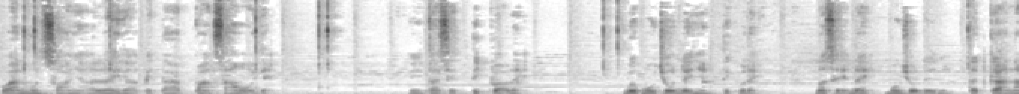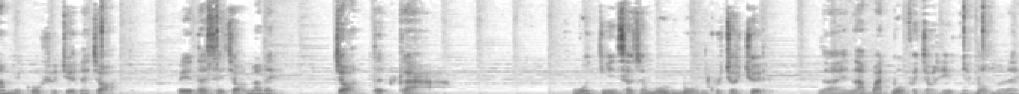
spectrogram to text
các bạn muốn xóa nhé ở đây là cái tab mạng xã hội đây. Thì ta sẽ tích vào đây. Bước mấu chốt đây nhé. tích vào đây. Nó sẽ đây, mấu chốt đây nhé. tất cả năm cái cuộc trò chuyện là chọn. Bây giờ ta sẽ chọn vào đây. Chọn tất cả 1644 cuộc trò chuyện. Đấy, là bắt buộc phải chọn hết nhé bấm vào đây.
